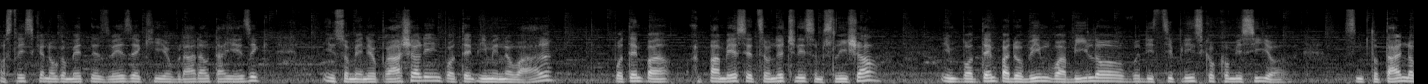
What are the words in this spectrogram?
Avstrijske nogometne zveze, ki je vladal ta jezik. In so me vprašali in potem imenovali, potem pa pa mesecev nič nisem slišal in potem pa dobim vabilo v disciplinsko komisijo. Sem totalno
